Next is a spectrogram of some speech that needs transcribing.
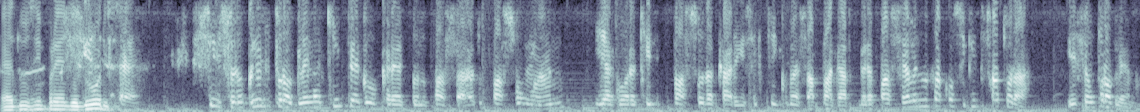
é, dos empreendedores? É. Cícero, o grande problema é quem pegou o crédito ano passado, passou um ano e agora que ele passou da carência, que tem que começar a pagar a primeira parcela, ele não está conseguindo faturar. Esse é um problema.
